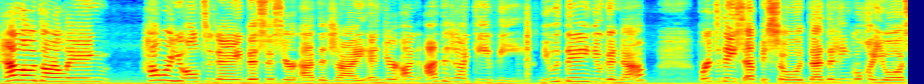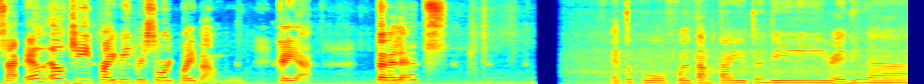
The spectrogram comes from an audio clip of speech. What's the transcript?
Hello, darling! How are you all today? This is your Ate Jai and you're on Ate Jai TV. New day, new ganap. For today's episode, dadaling ko kayo sa LLG Private Resort by Bamboo. Kaya, tara let's! Ito po, full tank tayo today. Ready na.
